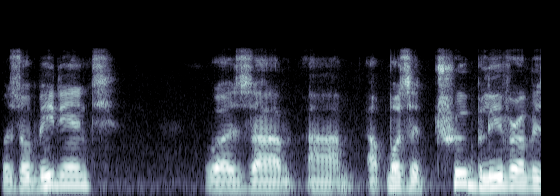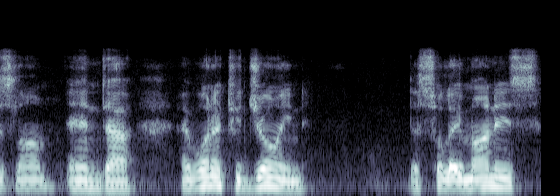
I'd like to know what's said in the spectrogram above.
was obedient, was um, um, was a true believer of Islam, and uh, I wanted to join the Soleimani's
